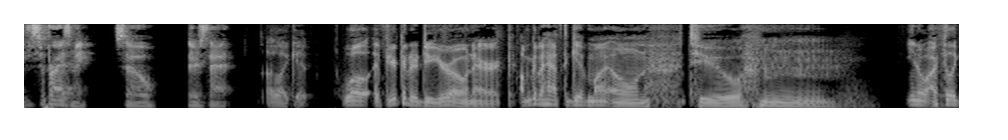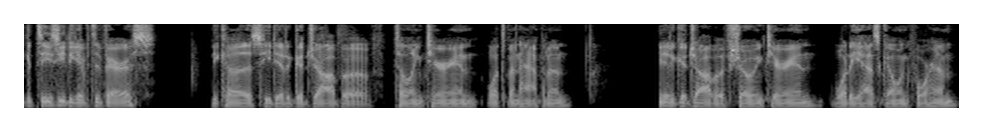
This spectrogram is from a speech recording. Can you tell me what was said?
surprised me. So there's that. I like it. Well, if you're going to do your own, Eric, I'm going to have to give my own to, hmm. You know, I feel like it's easy to give it to Varys because he did a good job of telling Tyrion what's been happening. He did a good job of showing Tyrion what he has going for him.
